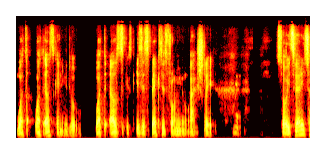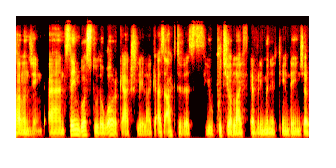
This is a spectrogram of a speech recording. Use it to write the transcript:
what what else can you do? What else is expected from you actually? Yeah so it's very challenging. And same goes to the work actually. Like as activists you put your life every minute in danger.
